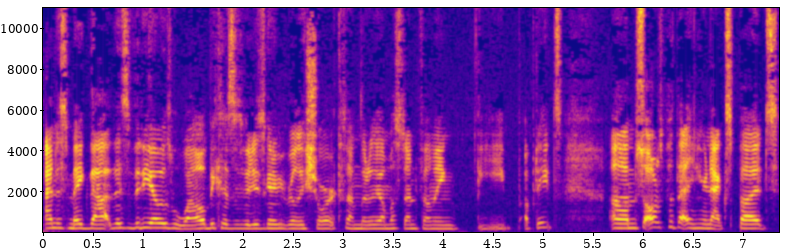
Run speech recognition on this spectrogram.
and just make that this video as well because this video is going to be really short because I'm literally almost done filming the updates. Um, so I'll just put that in here next. But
